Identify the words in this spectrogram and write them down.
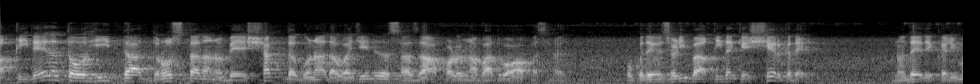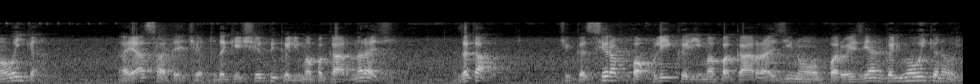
عقیده د توحید دا درست ده نو به شک د ګناه د وجې نه سزا خړل نه بعد واپس راځي او کله یو سړی په عقیده کې شرک دی نو د دې کلمه وای کنه یا ساته چې عقیده کې شرک کلمه په کار نه راځي ځکه چې که صرف په خلی کلمه په کار راځي نو پرويزيان کلمه وای کنه وای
